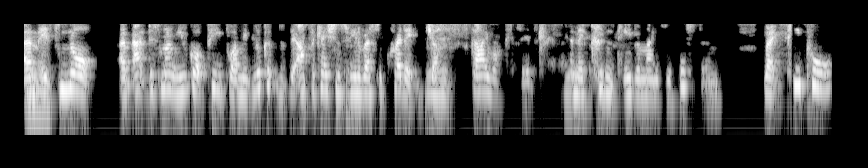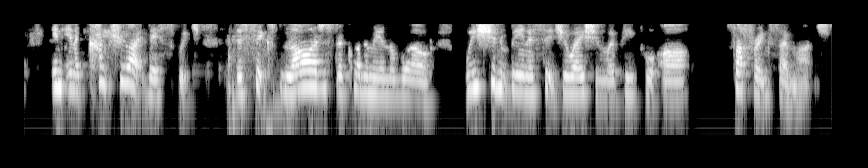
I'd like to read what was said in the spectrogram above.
um, mm. it's not um, at this moment you've got people i mean look at the, the applications for universal credit just mm. skyrocketed yeah. and they couldn't even manage the system like people in, in a country like this, which the sixth largest economy in the world, we shouldn't be in a situation where people are suffering so much.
